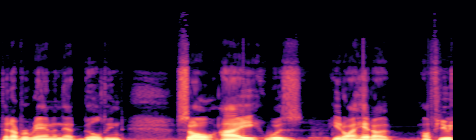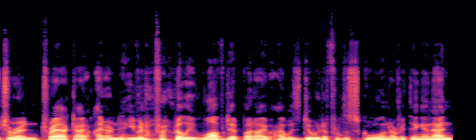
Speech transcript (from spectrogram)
that ever ran in that building. So I was, you know, I had a, a future in track. I, I don't even know if I really loved it, but I, I was doing it for the school and everything. And then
